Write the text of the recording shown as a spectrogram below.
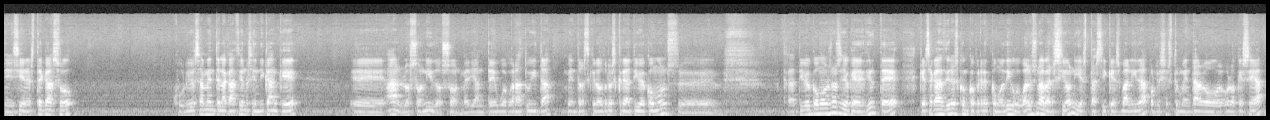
Y sí, en este caso, curiosamente la canción nos indican que eh, ah, los sonidos son mediante web gratuita, mientras que el otro es Creative Commons. Eh, Creative Commons no sé yo qué decirte, ¿eh? que esa canción es con copyright, como digo, igual es una versión y esta sí que es válida porque es instrumental o, lo que sea,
